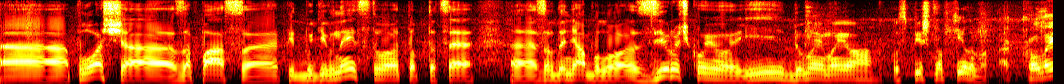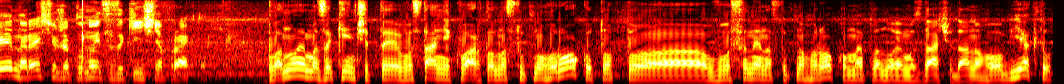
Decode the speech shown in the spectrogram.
Е, Площа, запас е, під будівництво, тобто це е, завдання було з зірочкою, і думаю, ми його успішно втілимо. А Коли нарешті вже планується закінчення проекту? Плануємо закінчити в останній квартал наступного року, тобто е, восени наступного року ми плануємо здачу даного об'єкту.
